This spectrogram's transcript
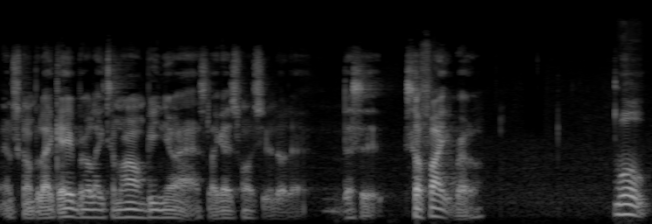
I'm just gonna be like, "Hey, bro, like tomorrow I'm beating your ass. Like I just want you to know that. That's it. It's a fight, bro." Well,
